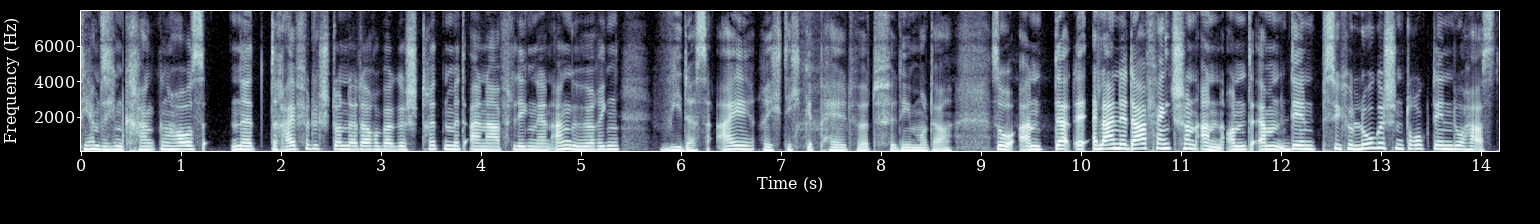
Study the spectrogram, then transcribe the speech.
die haben sich im Krankenhaus eine Dreiviertelstunde darüber gestritten mit einer pflegenden Angehörigen, wie das Ei richtig gepellt wird für die Mutter. So, und da, äh, alleine da fängt schon an. Und ähm, den psychologischen Druck, den du hast,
